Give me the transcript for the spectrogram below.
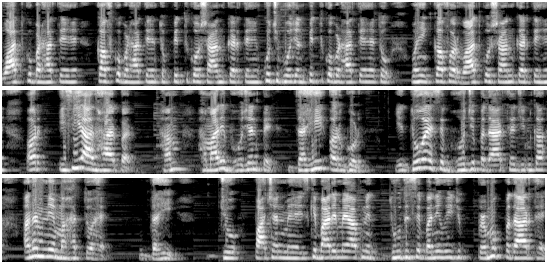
वात को बढ़ाते हैं, कफ को बढ़ाते हैं तो पित्त को शांत करते हैं। कुछ भोजन पित्त को बढ़ाते हैं तो वहीं कफ और वात को शांत करते हैं। और इसी आधार पर हम हमारे भोजन पे दही और गुड़, ये दो ऐसे भोज्य पदार्थ है जिनका अनन्य महत्व है। दही, जो पाचन में है, इसके बारे में आपने दूध से बनी हुई जो प्रमुख पदार्थ है,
